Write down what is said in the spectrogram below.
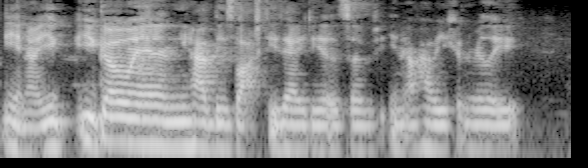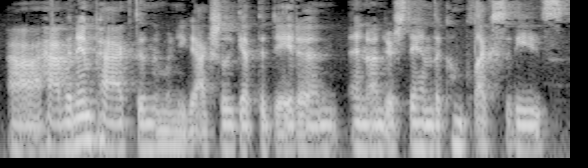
you know, you, you go in and you have these lofty ideas of, you know, how you can really uh, have an impact. And then when you actually get the data and, and, understand the complexities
